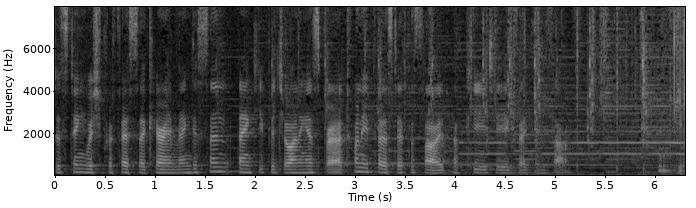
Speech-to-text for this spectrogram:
distinguished Professor Kerry Mengersen, thank you for joining us for our 21st episode of QUT Exec Insights. Thank you.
